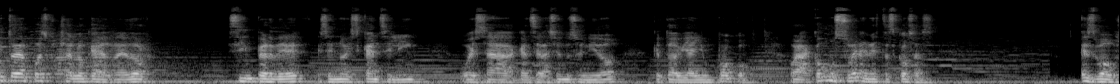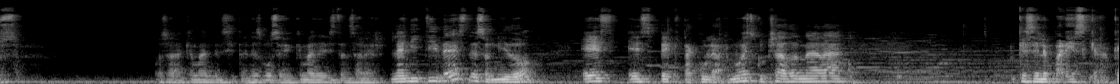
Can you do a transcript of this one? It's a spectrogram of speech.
y todavía puedes escuchar lo que hay alrededor, sin perder ese noise canceling o esa cancelación de sonido que todavía hay un poco. Ahora, ¿cómo suenan estas cosas? Es Bose. O sea, ¿qué más necesitan? Es Bose, ¿qué más necesitan saber? La nitidez de sonido es espectacular. No he escuchado nada que se le parezca, ¿ok?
